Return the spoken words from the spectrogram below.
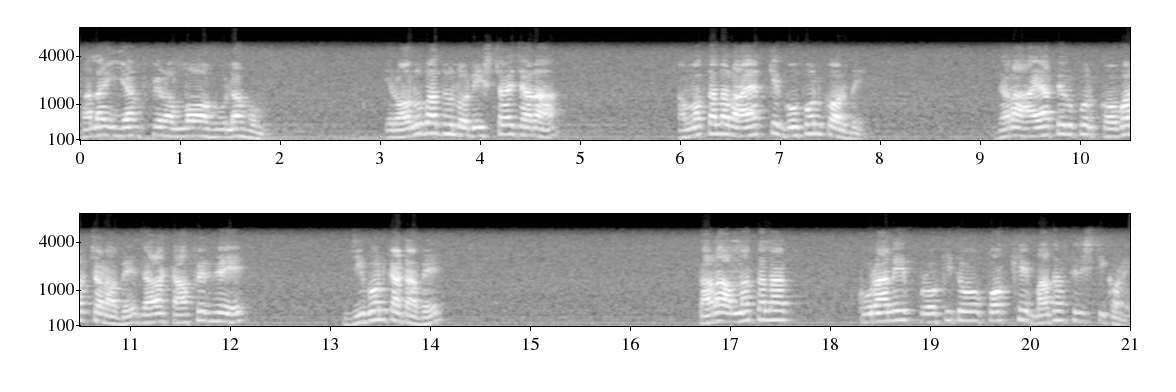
ফালান ইয়াগফিরাল্লাহু লাহুম। এর অনুবাদ হলো, নিশ্চয় যারা আল্লাহ তাআলার আয়াতকে গোপন করবে যারা আয়াতের উপর কভার চড়াবে, যারা কাফের হয়ে জীবন কাটাবে, তারা আল্লাহ তালার কোরআনে প্রকৃত পক্ষে বাধা সৃষ্টি করে।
